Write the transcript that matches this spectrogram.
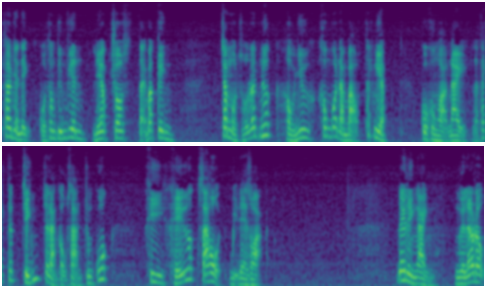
Theo nhận định của thông tin viên Leo Chos tại Bắc Kinh, trong một số đất nước hầu như không có đảm bảo thất nghiệp, cuộc khủng hoảng này là thách thức chính cho Đảng Cộng sản Trung Quốc khi khế ước xã hội bị đe dọa. Đây là hình ảnh người lao động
